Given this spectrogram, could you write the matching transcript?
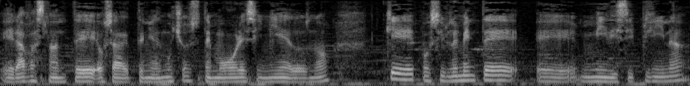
era bastante, o sea, tenías muchos temores y miedos, ¿no? Que posiblemente eh, mi disciplina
